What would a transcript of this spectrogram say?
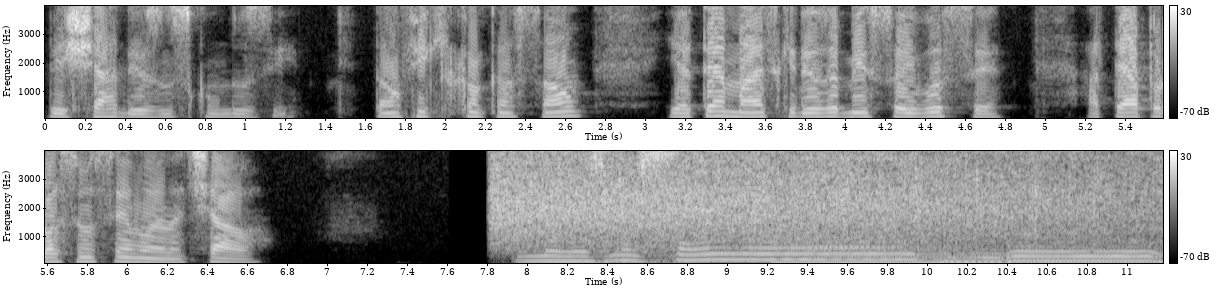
Deixar Deus nos conduzir. Então fique com a canção e até mais. Que Deus abençoe você. Até a próxima semana. Tchau. Mesmo sem entender,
